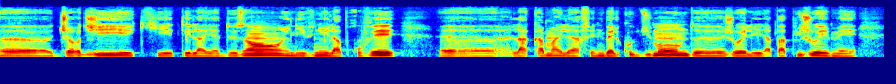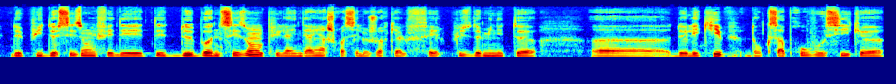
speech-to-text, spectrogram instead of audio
Euh, Georgie qui était là il y a deux ans, il est venu, il a prouvé. Euh, Kama, il a fait une belle Coupe du Monde. Joël, il n'a pas pu jouer, mais depuis deux saisons, il fait des, deux bonnes saisons. Puis l'année dernière, je crois, c'est le joueur qui a fait le plus de minutes de l'équipe. Donc ça prouve aussi que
